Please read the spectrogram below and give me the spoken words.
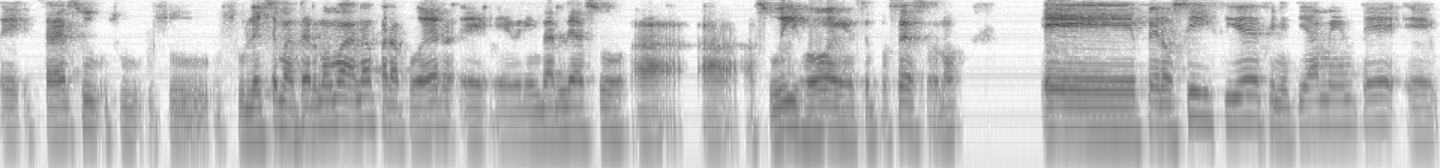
eh, extraer su, su, su, leche materna humana para poder eh, brindarle a su, a, a, su hijo en ese proceso, ¿no? Pero sí, sí, definitivamente,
